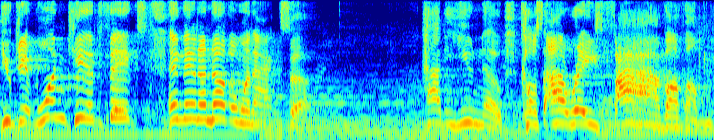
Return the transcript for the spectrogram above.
you get one kid fixed and then another one acts up. How do you know? Because I raised five of them.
